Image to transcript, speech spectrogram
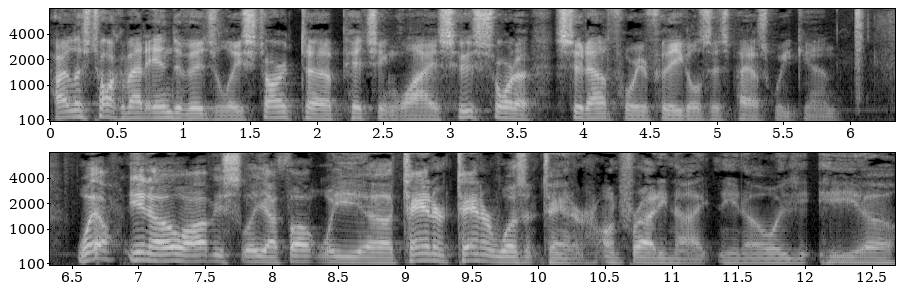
All right, let's talk about individually. Start uh, pitching wise. Who sort of stood out for you for the Eagles this past weekend? Well, you know, obviously, I thought we uh, Tanner Tanner wasn't Tanner on Friday night. You know, he. he uh,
